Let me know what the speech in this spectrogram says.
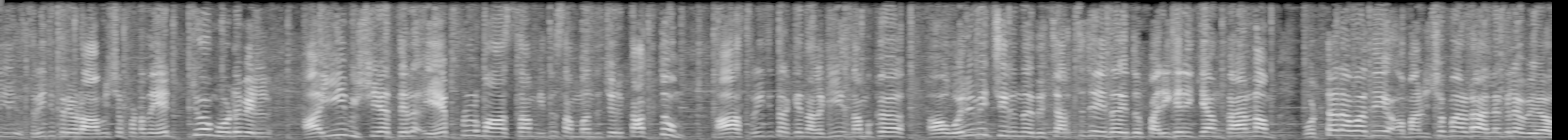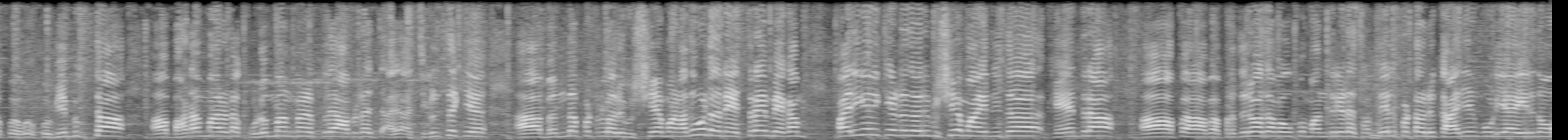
ഈ ശ്രീചിത്രയോട് ആവശ്യപ്പെട്ടത് ഏറ്റവും ഒടുവിൽ ഈ വിഷയത്തിൽ ഏപ്രിൽ മാസം ഇത് സംബന്ധിച്ച് ഒരു കത്തും ആ ശ്രീചിത്രയ്ക്ക് നൽകി. നമുക്ക് ഒരുമിച്ചിരുന്ന് ഇത് ചർച്ച ചെയ്ത് ഇത് പരിഹരിക്കാം. കാരണം ഒട്ടനവധി മനുഷ്യന്മാരുടെ അല്ലെങ്കിൽ വിമുക്ത ഭടന്മാരുടെ കുടുംബങ്ങൾക്ക് അവരുടെ ചികിത്സയ്ക്ക് ബന്ധപ്പെട്ടുള്ള ഒരു വിഷയമാണ്. അതുകൊണ്ട് തന്നെ എത്രയും വേഗം പരിഹരിക്കേണ്ടുന്ന ഒരു വിഷയമായിരുന്നു ഇത്. കേന്ദ്ര പ്രതിരോധ വകുപ്പ് മന്ത്രിയുടെ ശ്രദ്ധയിൽപ്പെട്ട ഒരു കാര്യം കൂടിയായിരുന്നു.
